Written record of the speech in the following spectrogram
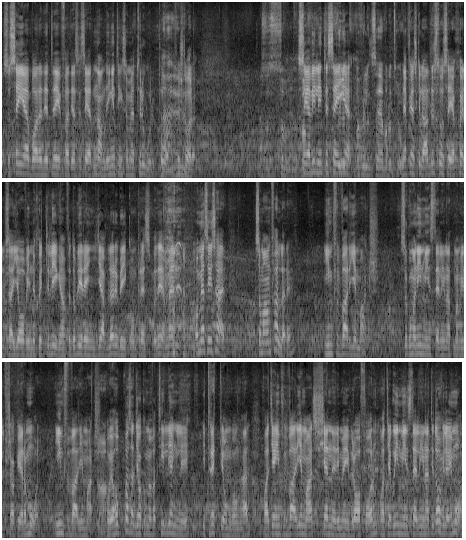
så säger jag bara det till dig för att jag ska säga ett namn. Det är ingenting som jag tror på, Nej. förstår du? Så, så, så vad, jag vill inte säga... Vill, varför vill du inte säga vad du tror? Nej, för jag skulle aldrig stå och säga själv så här, jag vinner skytteligan, för då blir det en jävla rubrik och en press på det. Men om jag säger så här, som anfallare, inför varje match, så går man in med inställningen att man vill försöka göra mål inför varje match. Ja. Och jag hoppas att jag kommer vara tillgänglig i 30 omgångar och att jag inför varje match känner mig i bra form och att jag går in med inställningen att idag vill jag göra mål.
